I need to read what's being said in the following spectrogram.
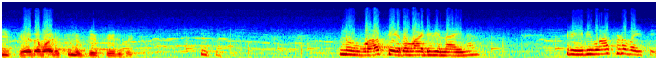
ఈ పేదవాడికి నువ్వే పేరు పెట్టు. నువ్వా పేదవాడివి నాయన? శ్రీనివాసుడు అయితే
